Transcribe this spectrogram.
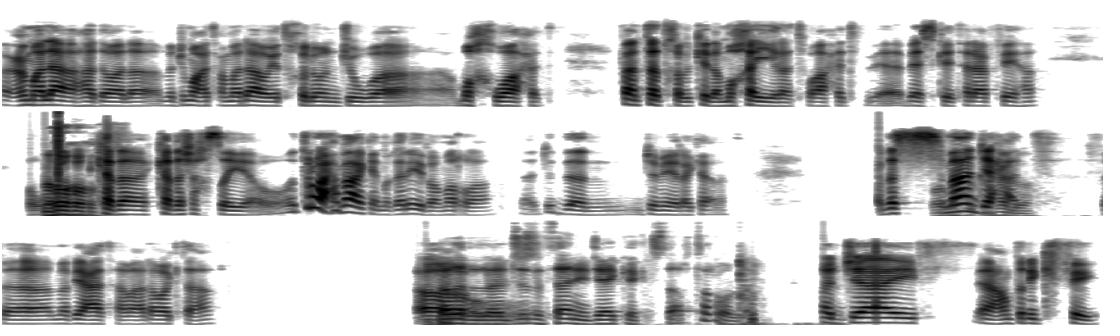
عملاء هذول مجموعة عملاء ويدخلون جوا مخ واحد. فأنت تدخل كذا مخيلة واحد بيسكلي تلعب فيها. كذا كذا شخصية. وتروح أماكن غريبة مرة. جدا جميلة كانت. بس ما. نجحت. في مبيعاتها على وقتها. هذا آه، الجزء الثاني جاي Kickstarter ولا؟ جاي عن طريق Fig.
